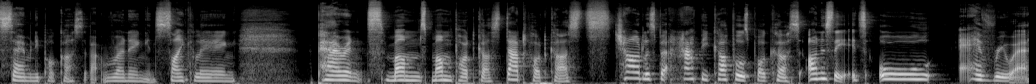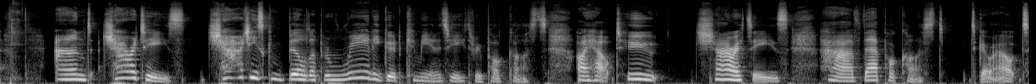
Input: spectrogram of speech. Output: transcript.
so many podcasts about running and cycling, parents, mums, mum podcasts, dad podcasts, childless but happy couples podcasts. Honestly, it's all everywhere. And charities. Charities can build up a really good community through podcasts. I help two charities have their podcast to go out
